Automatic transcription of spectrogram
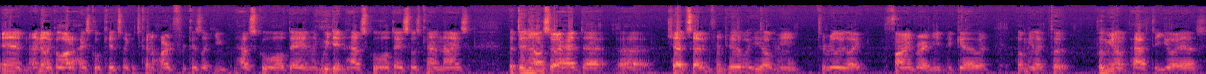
And I know like a lot of high school kids like it's kind of hard for because like you have school all day and like we didn't have school all day, so it's kind of nice. But then also I had that uh, Chad Sutton from Taylor. He helped me to really like find where I needed to go and help me like put put me on the path to UIS.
